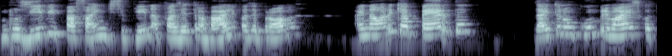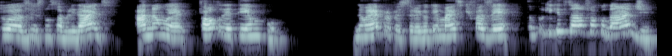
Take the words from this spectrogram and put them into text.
inclusive passar em disciplina, fazer trabalho, fazer prova. Aí na hora que aperta, daí tu não cumpre mais com as tuas responsabilidades. Ah, não, é falta de tempo. Não é, professora, é que eu tenho mais o que fazer. Então por que, que tu tá na faculdade?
